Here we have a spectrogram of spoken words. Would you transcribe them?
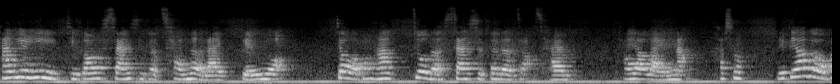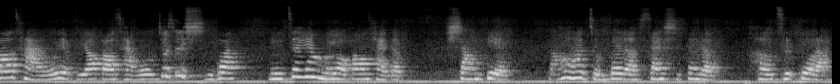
他愿意提供三十个餐盒来给我，叫我帮他做了三十份的早餐，他要来拿。他说：“你不要给我包材，我也不要包材，我就是喜欢你这样没有包材的商店。”然后他准备了三十份的盒子过来，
